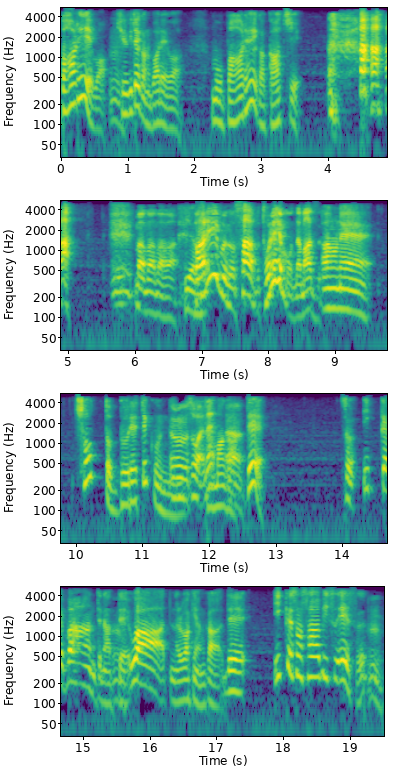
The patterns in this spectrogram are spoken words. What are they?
バレーは、うん球技大会のバレーは、もうバレーがガチ。まあまあまあまいやあ。バレー部のサーブ取れへんもんな、まず。あのね、ちょっとブレてくんねん。うんそうやね球が。うんで、そう、一回バーンってなって、ううんわーってなるわけやんか。で、一回そのサービスエース、うん。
